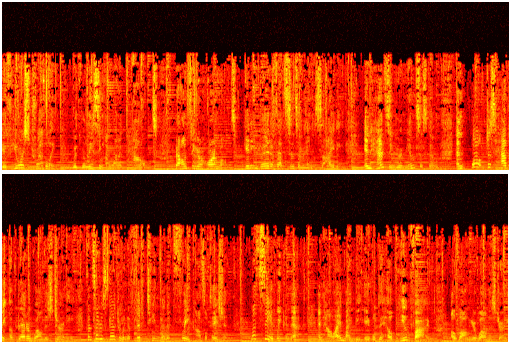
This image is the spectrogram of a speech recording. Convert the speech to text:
If you are struggling with releasing unwanted pounds, balancing your hormones, getting rid of that sense of anxiety, enhancing your immune system, and, well, just having a better wellness journey, consider scheduling a 15 minute free consultation. Let's see if we connect and how I might be able to help you vibe along your wellness journey.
